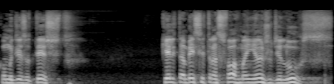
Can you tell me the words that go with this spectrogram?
como diz o texto, que ele também se transforma em anjo de luz.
